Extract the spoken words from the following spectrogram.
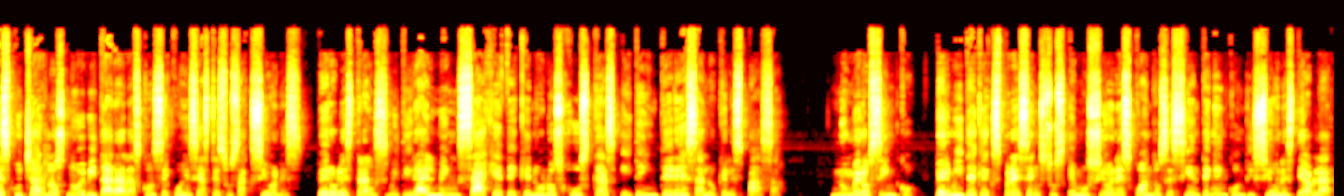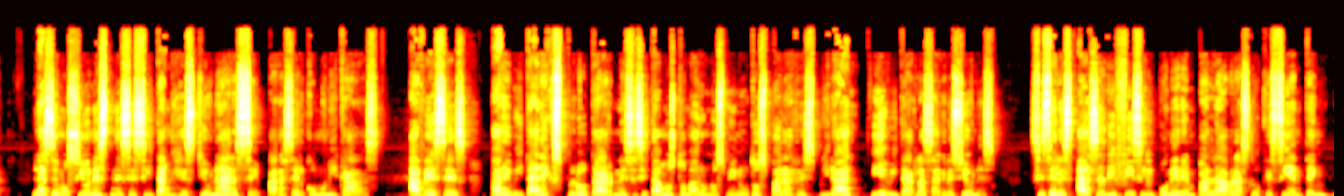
Escucharlos no evitará las consecuencias de sus acciones, pero les transmitirá el mensaje de que no los juzgas y te interesa lo que les pasa. Número 5. Permite que expresen sus emociones cuando se sienten en condiciones de hablar. Las emociones necesitan gestionarse para ser comunicadas. A veces, para evitar explotar, necesitamos tomar unos minutos para respirar y evitar las agresiones. Si se les hace difícil poner en palabras lo que sienten,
